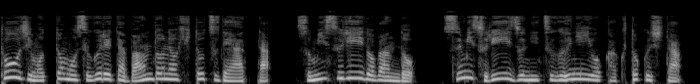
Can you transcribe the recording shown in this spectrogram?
当時最も優れたバンドの一つであったスミスリードバンドスミスリーズに次ぐ2位を獲得した。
